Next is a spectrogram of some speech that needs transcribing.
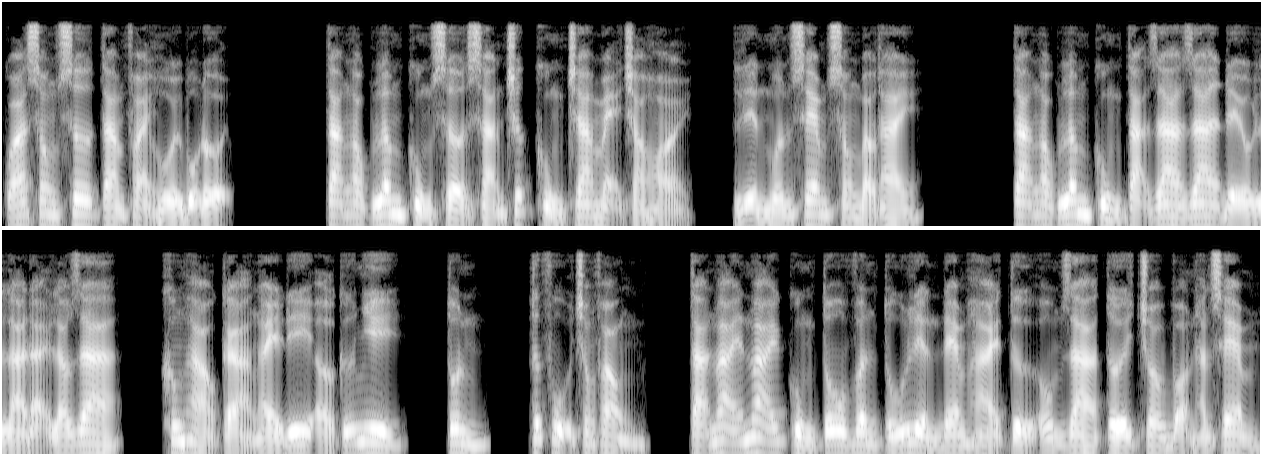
quá song sơ tam phải hồi bộ đội. Tạ Ngọc Lâm cùng sở sản trước cùng cha mẹ chào hỏi, liền muốn xem xong bảo thai. Tạ Ngọc Lâm cùng tạ gia gia đều là đại lao gia, không hảo cả ngày đi ở cữ nhi, tôn, tức phụ trong phòng. Tạ mãi mãi cùng Tô Vân Tú liền đem hải tử ôm ra tới cho bọn hắn xem.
